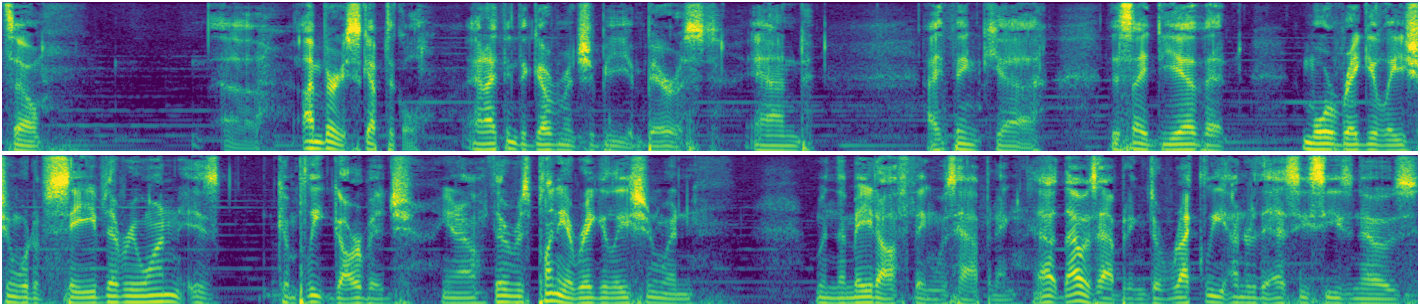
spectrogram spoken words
So uh, I'm very skeptical, and I think the government should be embarrassed. And I think uh, this idea that more regulation would have saved everyone is complete garbage. You know, there was plenty of regulation when when the Madoff thing was happening. That, that was happening directly under the SEC's nose.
